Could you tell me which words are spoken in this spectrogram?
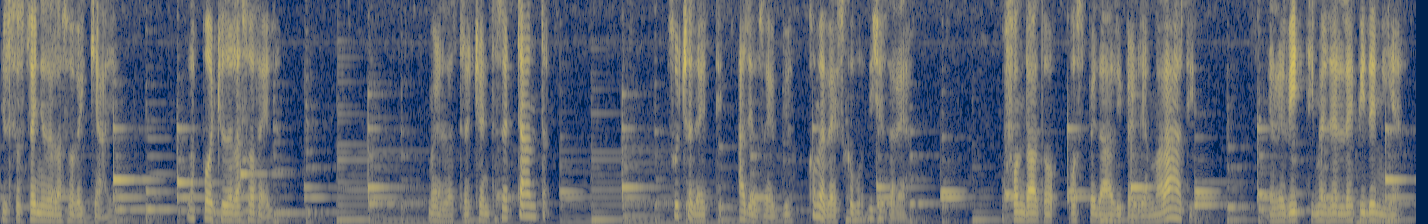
il sostegno della sua vecchiaia, l'appoggio della sua fede. Nel 370 succedetti ad Eusebio come vescovo di Cesarea. Ho fondato ospedali per gli ammalati e le vittime delle epidemie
